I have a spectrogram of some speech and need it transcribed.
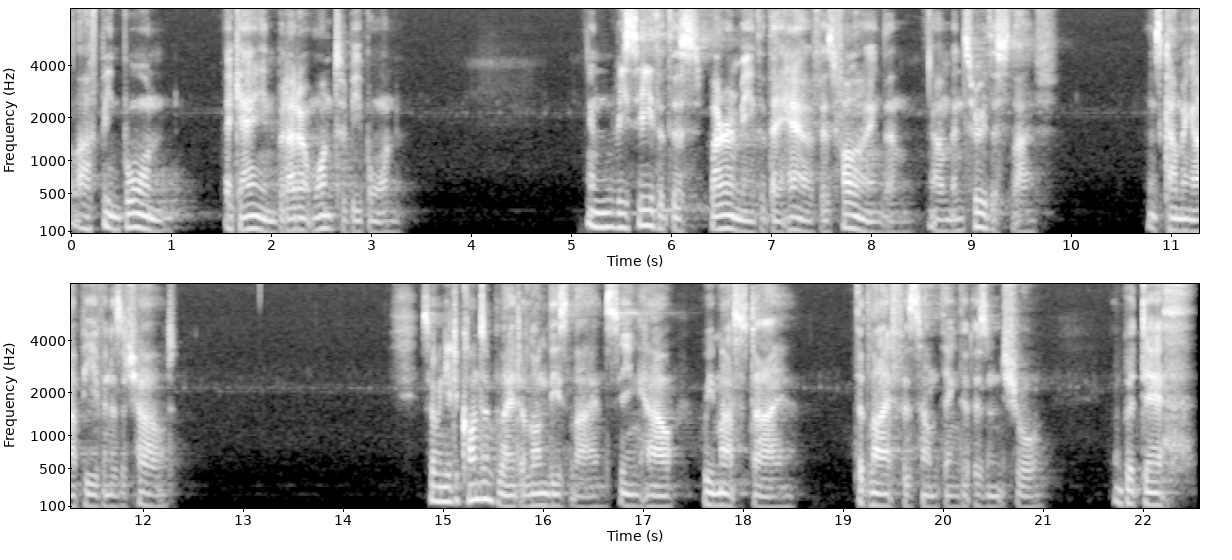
Well, I've been born again, but I don't want to be born. And we see that this barami that they have is following them um, into this life. It's coming up even as a child. So we need to contemplate along these lines, seeing how we must die, that life is something that isn't sure, but death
